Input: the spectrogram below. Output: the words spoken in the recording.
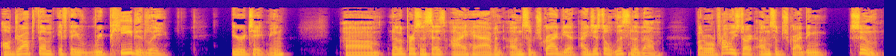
I'll drop them if they repeatedly irritate me. Um, another person says, I haven't unsubscribed yet. I just don't listen to them, but I will probably start unsubscribing soon.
